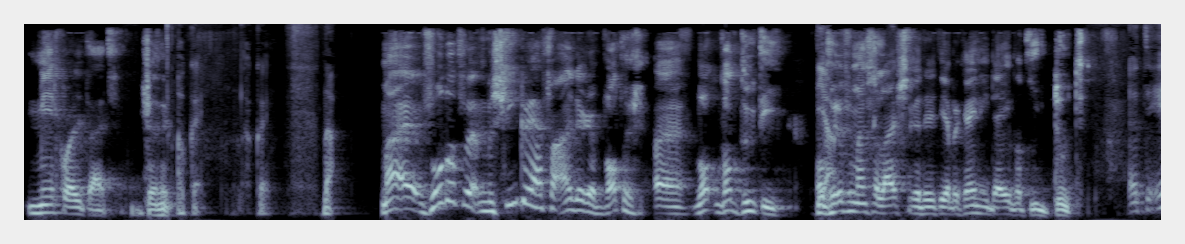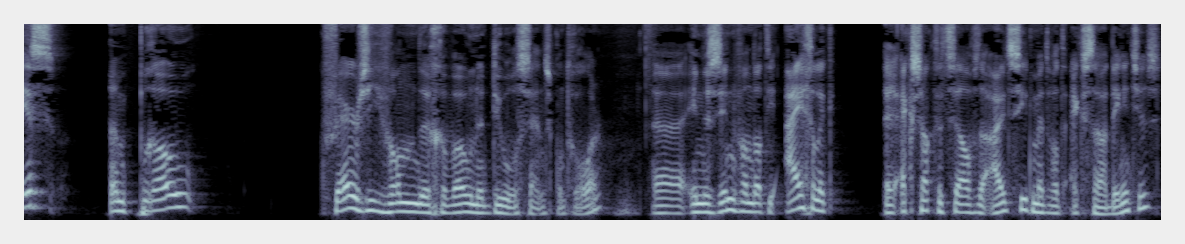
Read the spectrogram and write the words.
meer kwaliteit. Vind ik. Oké, oké. Nou, Maar eh, voordat we, misschien kun je even uitleggen wat er, eh, wat, wat doet die? Want Ja. heel veel mensen luisteren dit, die hebben geen idee wat die doet. het is een pro-versie van de gewone DualSense Eh, in de zin van dat hij eigenlijk er exact hetzelfde uitziet met wat extra dingetjes.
